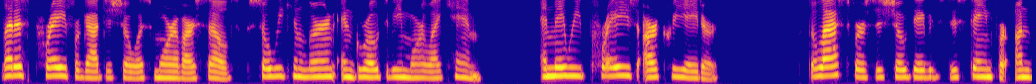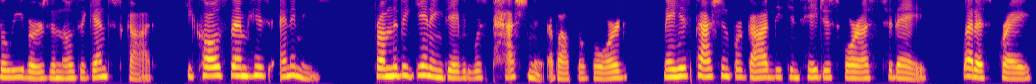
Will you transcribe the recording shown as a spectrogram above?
Let us pray for God to show us more of ourselves so we can learn and grow to be more like him. And may we praise our Creator. The last verses show David's disdain for unbelievers and those against God. He calls them his enemies. From the beginning, David was passionate about the Lord. May his passion for God be contagious for us today. Let us pray.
